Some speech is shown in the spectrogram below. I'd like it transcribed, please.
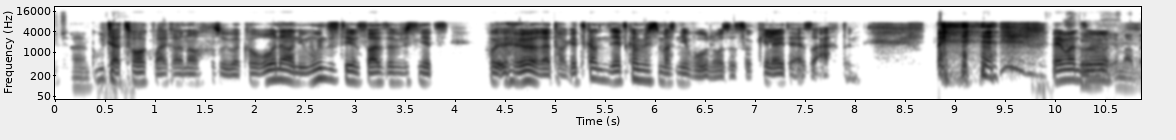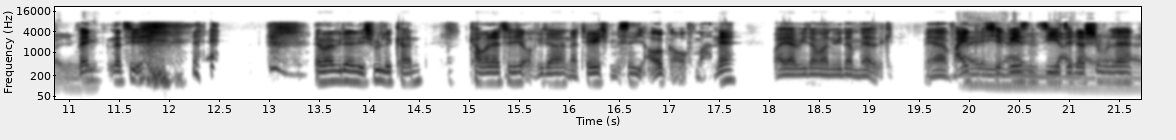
Storytime. guter Talk, war gerade noch so über Corona und Immunsystem. Es war so ein bisschen jetzt hö- höherer Talk. Jetzt kommt, jetzt kommt ein bisschen was Niveauloses. Okay, Leute, also Achtung. Wenn man so, wenn natürlich, wenn man wieder in die Schule kann, kann man natürlich auch wieder natürlich ein bisschen die Augen aufmachen, ne? Weil ja wieder man wieder mehr mehr weibliche Ja, Wesen sieht ja, in der Schule.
